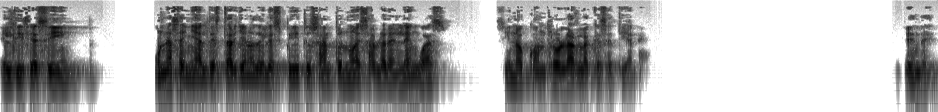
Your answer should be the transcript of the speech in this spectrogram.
Él dice así: Una señal de estar lleno del Espíritu Santo no es hablar en lenguas, sino controlar la que se tiene. ¿Entiende?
